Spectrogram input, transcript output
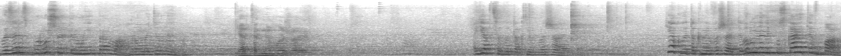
Ви зараз порушуєте мої права громадянина. Я так не вважаю. А як це ви так не вважаєте? Як ви так не вважаєте? Ви мене не пускаєте в банк.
